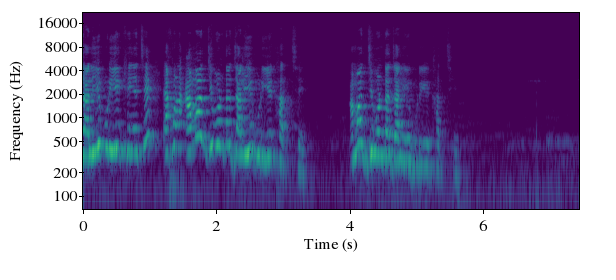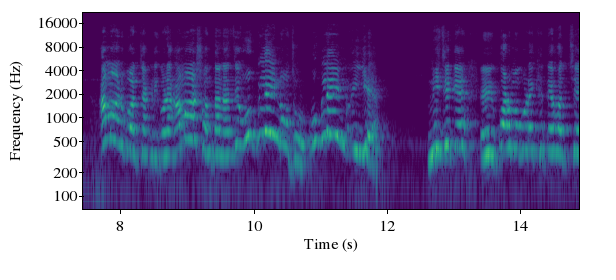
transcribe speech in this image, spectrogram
জ্বালিয়ে পুড়িয়ে খেয়েছে। এখন আমার জীবনটা জ্বালিয়ে পুড়িয়ে খাচ্ছে। আমার জীবনটা জ্বালিয়ে পুড়িয়ে খাচ্ছে। আমার বর চাকরি করে, আমার সন্তান আছে, ওগুলোই নজর, ওগুলোই ইয়ে। নিজেকে কর্ম করে খেতে হচ্ছে।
